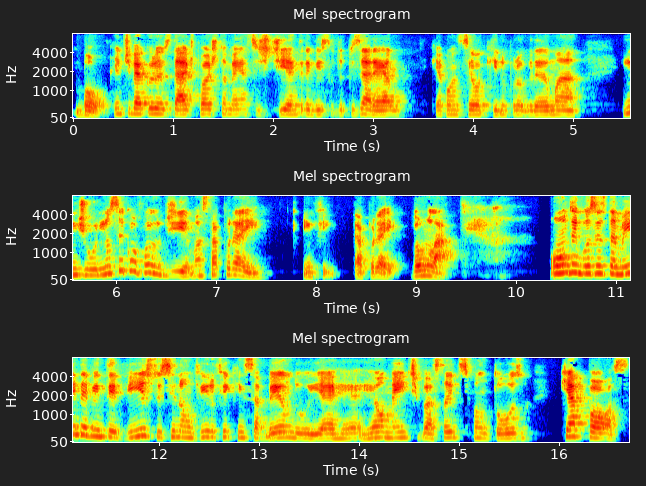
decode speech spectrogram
Bom, quem tiver curiosidade pode também assistir a entrevista do Pizarello, que aconteceu aqui no programa em julho. Não sei qual foi o dia, mas está por aí. Enfim, está por aí. Vamos lá. Ontem vocês também devem ter visto, e se não viram, fiquem sabendo, e é realmente bastante espantoso, que após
